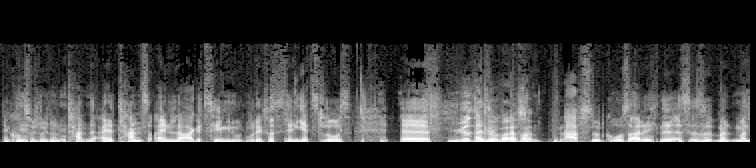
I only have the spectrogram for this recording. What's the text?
dann kommt zwischendurch noch eine, Tan eine Tanzeinlage, zehn Minuten, wo du denkst, was ist denn jetzt los? Äh, Musical also einfach absolut großartig, ne? Es also, man, man,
